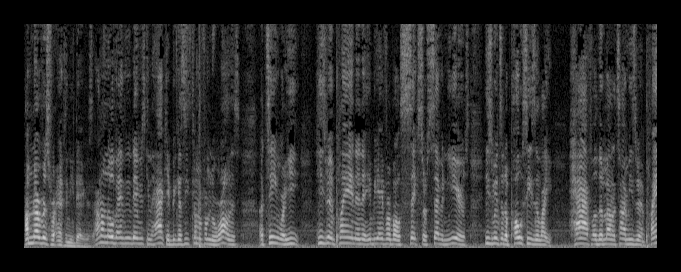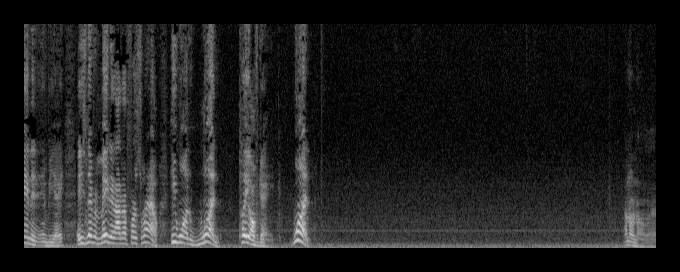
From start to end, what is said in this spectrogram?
I'm nervous for Anthony Davis. I don't know if Anthony Davis can hack it because he's coming from New Orleans, a team where he he's been playing in the NBA for about six or seven years. He's been to the postseason like half of the amount of time he's been playing in the NBA, and he's never made it out of the first round. He won one playoff game, one. I don't know, man.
